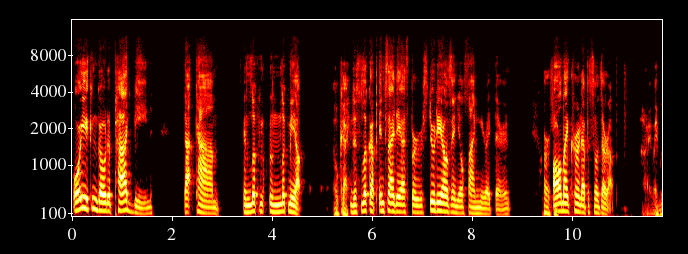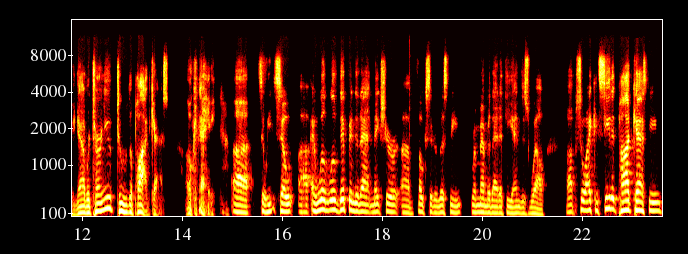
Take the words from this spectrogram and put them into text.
or you can go to Podbean.com and look and look me up. Okay. Just look up Inside the Asperger Studios, and you'll find me right there. Perfect. All my current episodes are up. All right. We now return you to the podcast. Okay. Uh, so we so uh, and we'll we'll dip into that and make sure uh, folks that are listening remember that at the end as well. Uh, so I can see that podcasting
